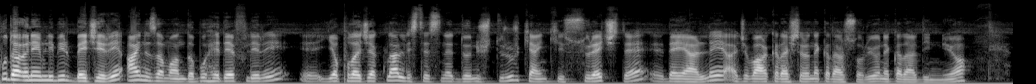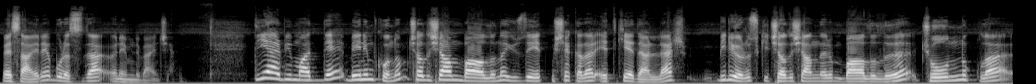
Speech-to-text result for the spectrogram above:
bu da önemli bir beceri. Aynı zamanda bu hedefleri e, yapılacaklar listesine dönüştürürken ki süreç de e, değerli. Acaba arkadaşlara ne kadar soruyor, ne kadar dinliyor vesaire. Burası da önemli bence. Diğer bir madde benim konum çalışan bağlılığına %70'e kadar etki ederler. Biliyoruz ki çalışanların bağlılığı çoğunlukla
